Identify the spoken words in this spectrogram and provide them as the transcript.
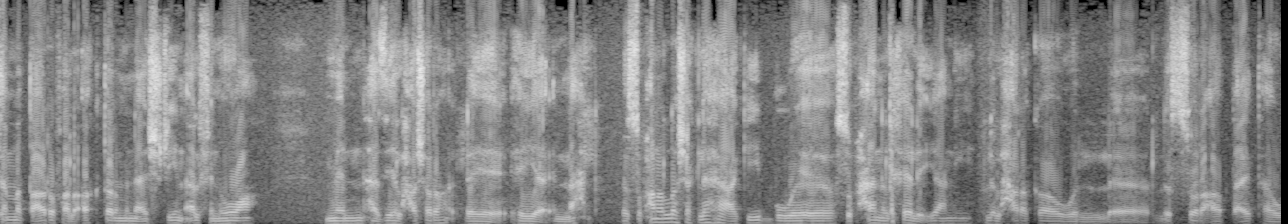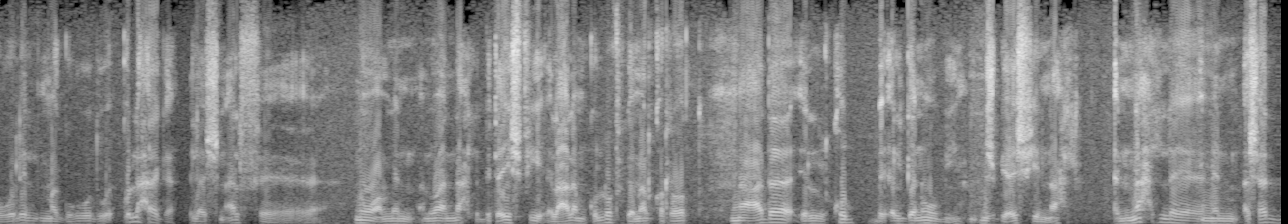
تم التعرف على أكتر من عشرين ألف نوع من هذه الحشرة اللي هي النحل. سبحان الله شكلها عجيب وسبحان الخالق يعني للحركة وللسرعة بتاعتها وللمجهود وكل حاجة. العشرين ألف نوع من أنواع النحل بتعيش في العالم كله في جميع القارات ما عدا القطب الجنوبي مش بيعيش فيه النحل. النحل من أشد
